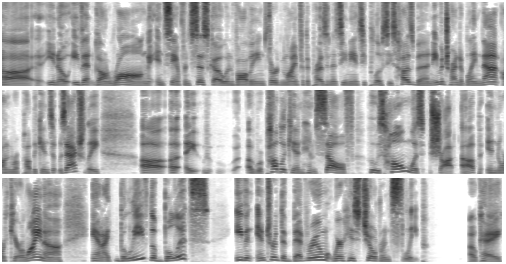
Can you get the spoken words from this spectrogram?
uh, you know, event gone wrong in San Francisco involving third in line for the presidency, Nancy Pelosi's husband, even trying to blame that on Republicans. It was actually uh, a, a, a Republican himself whose home was shot up in North Carolina, and I believe the bullets even entered the bedroom where his children sleep. Okay,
